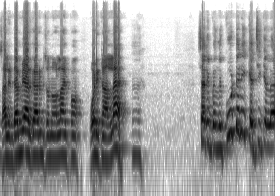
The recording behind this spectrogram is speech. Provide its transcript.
ஸ்டாலின் டம்மியா இருக்காருன்னு சொன்னவங்கலாம் இப்போ ஓடிட்டான்ல? சார் இப்போ இந்த கூட்டணி கட்சிகளை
